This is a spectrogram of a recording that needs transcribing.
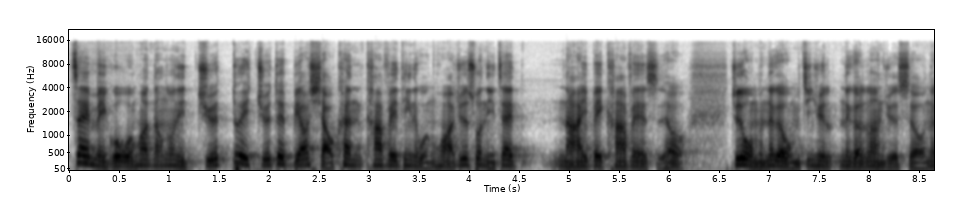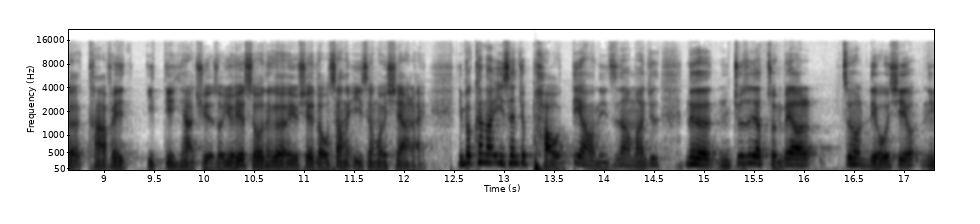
在美国文化当中，你绝对绝对不要小看咖啡厅的文化。就是说你在拿一杯咖啡的时候，就是我们那个我们进去那个 lounge 的时候，那个咖啡一点下去的时候，有些时候那个有些楼上的医生会下来，你不要看到医生就跑掉，你知道吗？就是那个你就是要准备要。最后留一些，你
